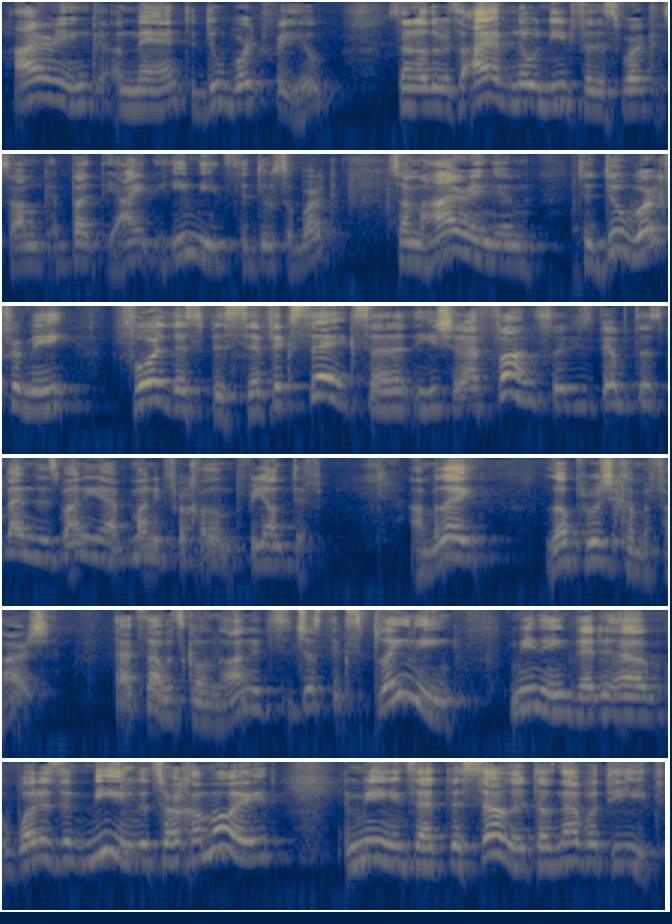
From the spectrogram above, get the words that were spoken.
hiring a man to do work for you. So in other words, I have no need for this work, so I'm, but I, he needs to do some work. So I'm hiring him to do work for me for the specific sake, so that he should have fun, so he's be able to spend his money, have money for cholam, for yontif. Amalei, lo perusha kamafarish. That's not what's going on. It's just explaining, meaning that uh, what does it mean? The tzarech. It means that the seller doesn't have what to eat.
